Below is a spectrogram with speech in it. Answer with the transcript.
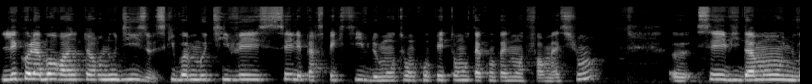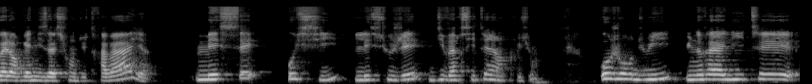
Les collaborateurs nous disent ce qui va me motiver, c'est les perspectives de montée en compétences, d'accompagnement de formation. C'est évidemment une nouvelle organisation du travail, mais c'est aussi les sujets diversité et inclusion. Aujourd'hui, une réalité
